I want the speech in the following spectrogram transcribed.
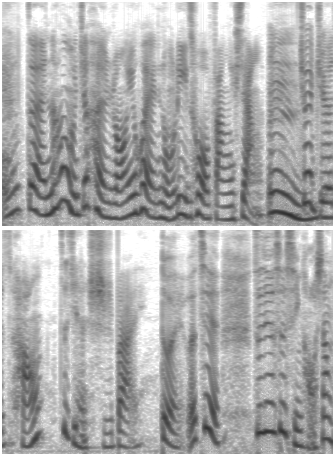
对，然后我们就很容易会努力错方向，嗯，就会觉得好像自己很失败。对，而且这件事情好像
